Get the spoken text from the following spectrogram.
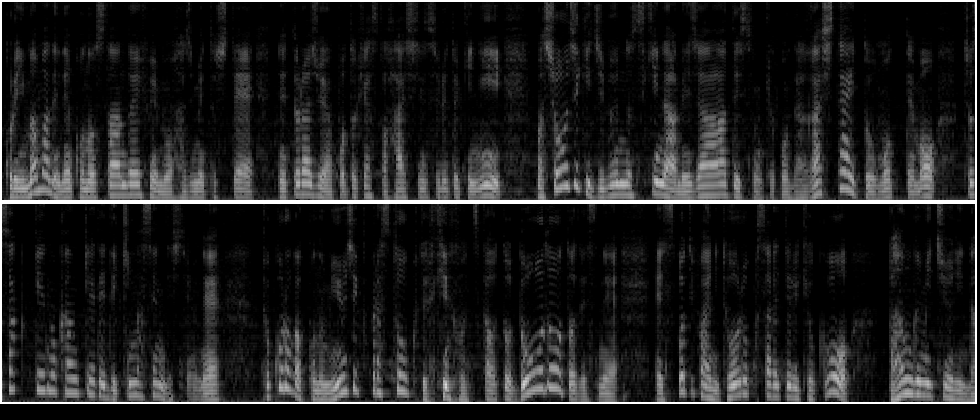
これ今までね、このスタンド FM をはじめとして、ネットラジオやポッドキャストを配信するときに、まあ、正直自分の好きなメジャーアーティストの曲を流したいと思っても、著作権の関係でできませんでしたよね。ところがこのミュージックプラストークという機能を使うと堂々とですね、Spotify に登録されている曲を番組中に流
